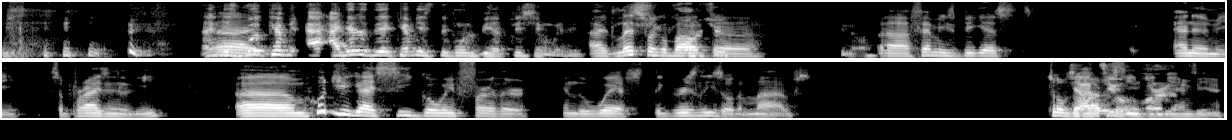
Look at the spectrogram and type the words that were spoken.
and it's Alright. good. Kevin, I, I the end of day, Kevin is still going to be efficient with it. All right, let's talk about shooting, uh, you know. uh, Femi's biggest enemy, surprisingly. Um, who do you guys see going further in the West, the Grizzlies or the Mavs? Two of the Jati hardest teams in the NBA.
